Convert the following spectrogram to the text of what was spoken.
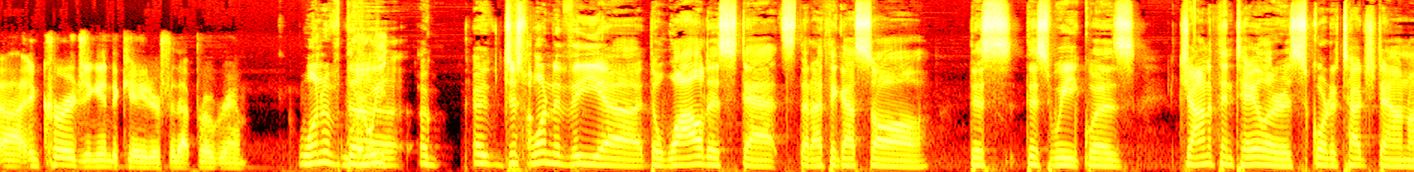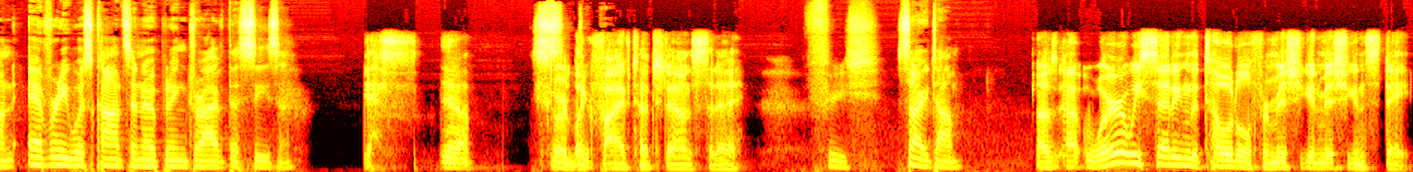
uh, encouraging indicator for that program. One of Where we- the uh, uh, just one of the uh, the wildest stats that I think I saw this this week was Jonathan Taylor has scored a touchdown on every Wisconsin opening drive this season. yes. Yeah. Scored like five touchdowns today. Sheesh. Sorry, Tom. I was, uh, where are we setting the total for Michigan, Michigan State?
